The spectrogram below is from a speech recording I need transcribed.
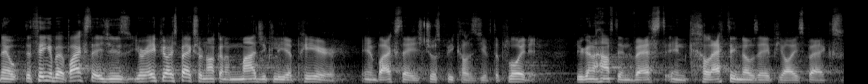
Now, the thing about Backstage is your API specs are not going to magically appear in Backstage just because you've deployed it. You're going to have to invest in collecting those API specs,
